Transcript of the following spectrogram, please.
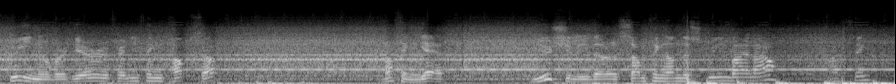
screen over here if anything pops up Nothing yet. Usually there is something on the screen by now, I think.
